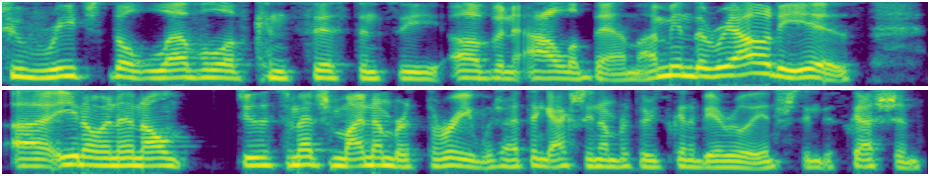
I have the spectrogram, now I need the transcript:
to reach the level of consistency of an Alabama. I mean, the reality is, uh, you know, and then I'll do this to mention my number three, which I think actually number three is going to be a really interesting discussion.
